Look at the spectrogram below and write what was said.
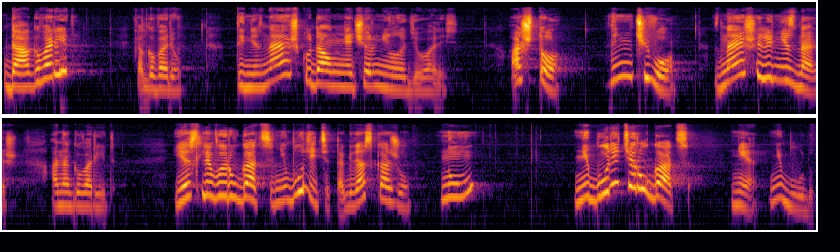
«Да, — говорит?» Я говорю, «Ты не знаешь, куда у меня чернила девались?» «А что?» «Да ничего. Знаешь или не знаешь?» Она говорит, «Если вы ругаться не будете, тогда скажу». «Ну?» «Не будете ругаться?» «Нет, не буду».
